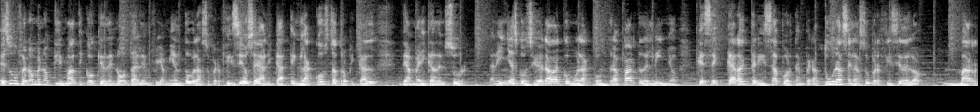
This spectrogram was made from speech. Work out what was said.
es un fenómeno climático que denota el enfriamiento de la superficie oceánica en la costa tropical de América del Sur. La niña es considerada como la contraparte del niño que se caracteriza por temperaturas en la superficie del mar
